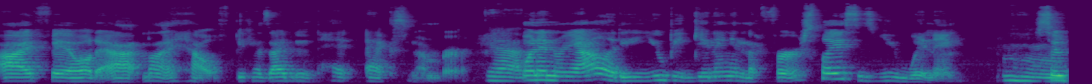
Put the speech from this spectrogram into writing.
I failed at my health because I didn't hit X number. Yeah. When in reality, you beginning in the first place is you winning. Mhm. So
